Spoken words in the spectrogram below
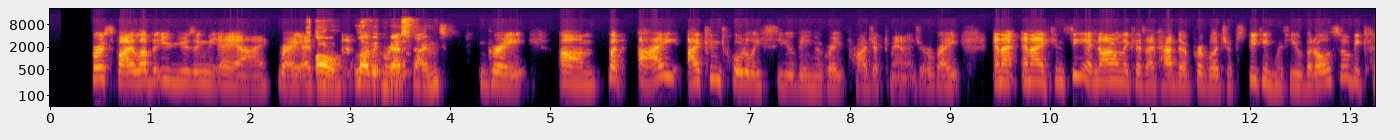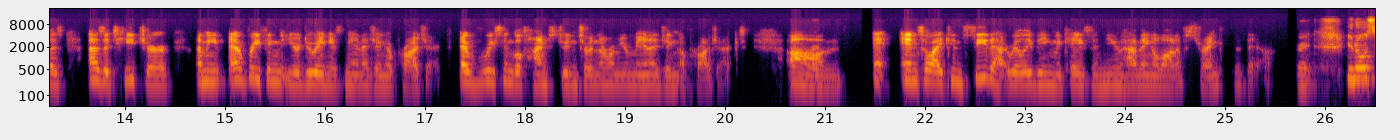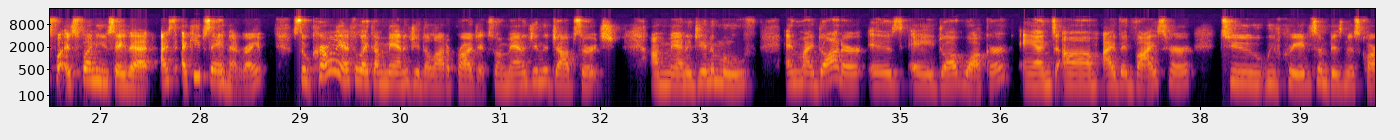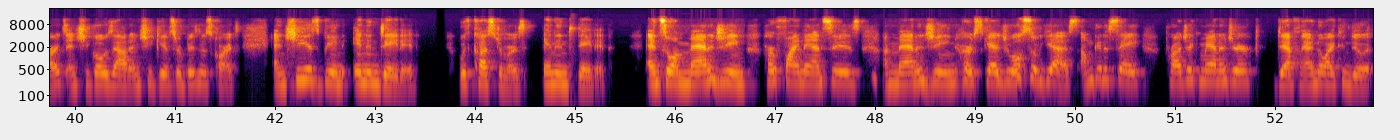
First of all, I love that you're using the AI, right? I oh, love it. Great. Best friend great um, but i i can totally see you being a great project manager right? And i and i can see it not only because i've had the privilege of speaking with you but also because as a teacher i mean everything that you're doing is managing a project. Every single time students are in the room you're managing a project. Um, right. and, and so i can see that really being the case and you having a lot of strength there Right. You know, it's, it's funny you say that. I, I keep saying that, right? So currently, I feel like I'm managing a lot of projects. So I'm managing the job search, I'm managing a move, and my daughter is a dog walker. And um, I've advised her to, we've created some business cards, and she goes out and she gives her business cards, and she is being inundated with customers, inundated. And so I'm managing her finances, I'm managing her schedule. So, yes, I'm going to say project manager, definitely. I know I can do it.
